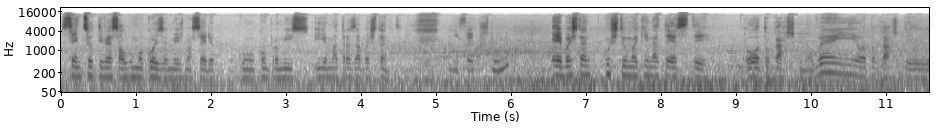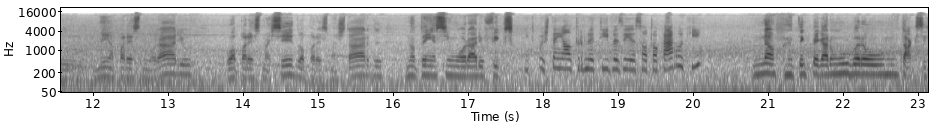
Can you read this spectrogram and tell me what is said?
Sendo se eu tivesse alguma coisa mesmo a sério com o compromisso, ia-me atrasar bastante. E isso é costume? é bastante costume aqui na TST. Ou autocarros que não vêm, ou autocarros que nem aparecem no horário, ou aparece mais cedo, ou aparece mais tarde. Não tem assim um horário fixo. E depois tem alternativas a esse autocarro aqui? Não, tem que pegar um Uber ou um táxi.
